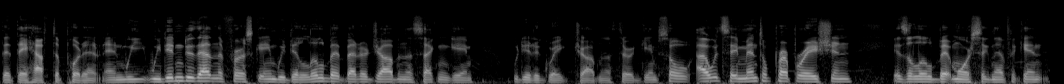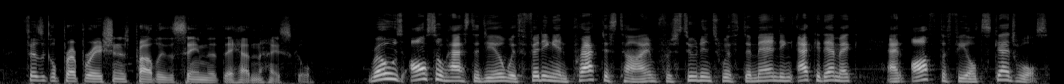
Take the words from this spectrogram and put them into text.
that they have to put in. And we, we didn't do that in the first game. We did a little bit better job in the second game. We did a great job in the third game. So I would say mental preparation is a little bit more significant. Physical preparation is probably the same that they had in high school. Rose also has to deal with fitting in practice time for students with demanding academic and off the field schedules.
